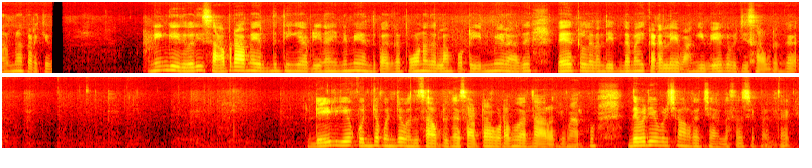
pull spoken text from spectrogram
நன்மை கிடைக்கிது. நீங்கள் இதுவரை சாப்பிடாம இருந்துட்டீங்க அப்படின்னா இனிமேல் வந்து பார்த்தீங்கன்னா போனதெல்லாம் போட்டு இனிமேலாவது வேர்க்கடலை வந்து இந்த மாதிரி கடலையை வாங்கி வேக வச்சு சாப்பிடுங்க. டெய்லியே கொஞ்சம் கொஞ்சம் வந்து சாப்பிடுங்க. சாப்பிட்டா உடம்பு வந்து ஆரோக்கியமாக இருக்கும். இந்த வீடியோ பிடிச்சா உங்களுக்கு சேனலில் சப்ஸ்கிரைப் பண்ணி தேங்க்யூ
